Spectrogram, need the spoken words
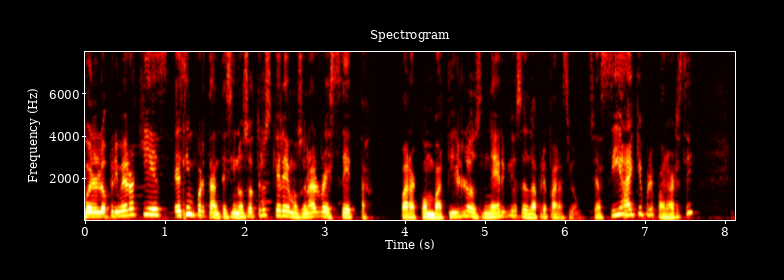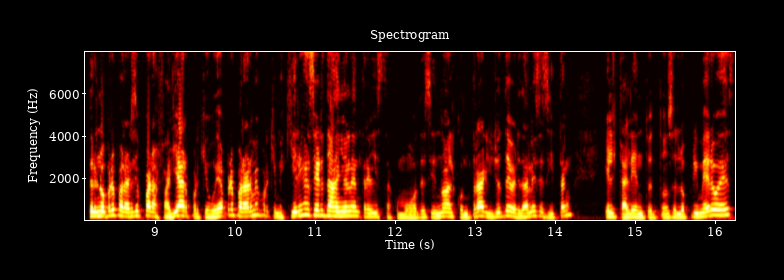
Bueno, lo primero aquí es, es importante, si nosotros queremos una receta para combatir los nervios, es la preparación. O sea, sí hay que prepararse, pero no prepararse para fallar, porque voy a prepararme porque me quieren hacer daño en la entrevista, como vos decís, no, al contrario, ellos de verdad necesitan el talento. Entonces, lo primero es,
